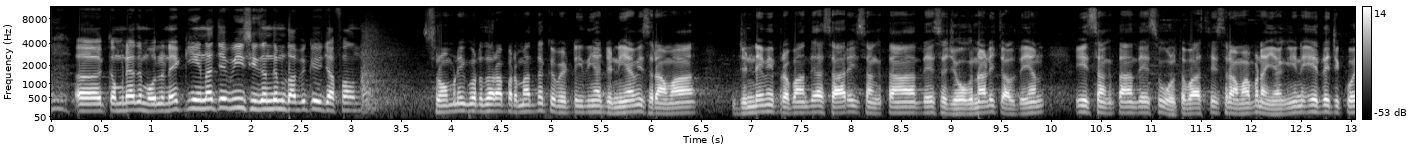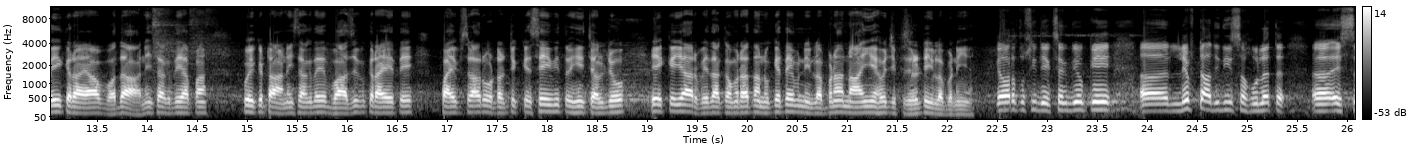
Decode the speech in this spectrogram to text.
ਅ, ਕਮਰਿਆਂ ਦੇ ਮੁੱਲ ਨੇ ਕੀ ਇਹਨਾਂ 'ਚ ਵੀ ਸੀਜ਼ਨ ਦੇ ਮੁਤਾਬਿਕ ਇਜ਼ਾਫਾ ਹੁੰਦਾ? ਸ਼੍ਰੋਮਣੀ ਗੁਰਦੁਆਰਾ ਪ੍ਰਬੰਧਕ ਕਮੇਟੀ ਦੀਆਂ ਜਿੰਨੀਆਂ ਵੀ ਸਰਾਵਾਂ, ਜਿੰਨੇ ਵੀ ਪ੍ਰਬੰਧ ਆ, ਸਾਰੇ ਸੰਗਤਾਂ ਦੇ ਸਹਿਯੋਗ ਨਾਲ ਹੀ ਚੱਲਦੇ ਹਨ। ਇਹ ਸੰਗਤਾਂ ਦੇ ਸਹੂਲਤ ਵਾਸਤੇ ਸਰਾਵਾਂ ਬਣਾਈਆਂ ਗਈਆਂ ਨੇ। ਇਹਦੇ 'ਚ ਕੋਈ ਕਿਰਾਇਆ ਵਧਾ ਨਹੀਂ ਸਕਦੇ ਆਪਾਂ। ਕੋਈ ਘਟਾ ਨਹੀਂ ਸਕਦੇ, ਵਾਜਿਬ ਕਿਰਾਏ ਤੇ 5 ਸਟਾਰ ਹੋਟਲ 'ਚ ਕਿਸੇ ਵੀ ਤੁਸੀਂ ਚੱਲ ਜਾਓ 1000 ਰੁਪਏ ਦਾ ਕਮਰਾ ਤੁਹਾਨੂੰ ਕਿਤੇ ਵੀ ਨਹੀਂ ਲੱਭਣਾ, ਨਾ ਹੀ ਇਹੋ ਜਿਹੀ ਫੈਸਿਲਿਟੀ ਲੱਭਣੀ ਹੈ ਔਰ ਤੁਸੀਂ ਦੇਖ ਸਕਦੇ ਹੋ ਕਿ ਲਿਫਟ ਆਦਿ ਦੀ ਸਹੂਲਤ ਇਸ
